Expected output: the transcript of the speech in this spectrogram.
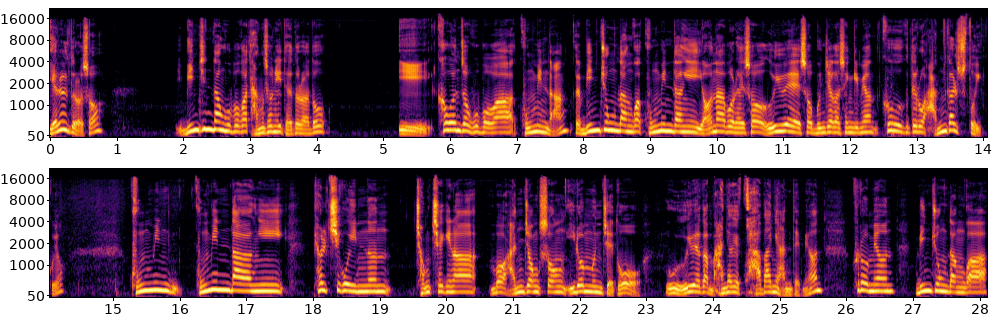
예를 들어서 민진당 후보가 당선이 되더라도 이 커원저 후보와 국민당, 그러니까 민중당과 국민당이 연합을 해서 의회에서 문제가 생기면 그 그대로 안 갈 수도 있고요. 국민 국민당이 펼치고 있는 정책이나 뭐 안정성 이런 문제도 의회가 만약에 과반이 안 되면 그러면 민중당과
